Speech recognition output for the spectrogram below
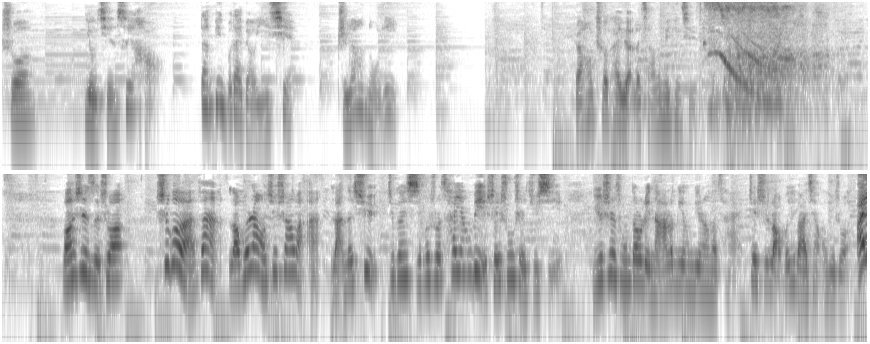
说：“有钱虽好，但并不代表一切，只要努力。”然后车开远了，强子没听清。王世子说。吃过晚饭，老婆让我去刷碗，懒得去，就跟媳妇说猜硬币，谁输谁去洗。于是从兜里拿了个硬币让他猜。这时老婆一把抢过去说：“哎呀，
